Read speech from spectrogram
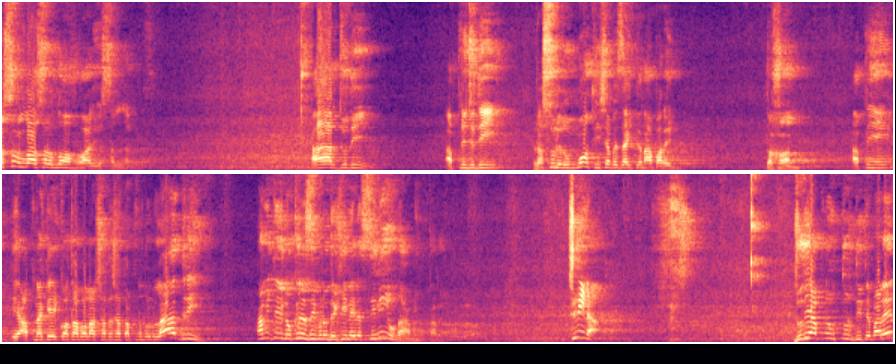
রসুল্লাহ সাল্লাম আর যদি আপনি যদি রাসুলের উম্মত হিসাবে যাইতে না পারেন, তখন আপনি এ আপনাকে এই কথা বলার সাথে সাথে আপনি বলবেন, লাদ্রি, আমি তো এই লোকের জীবনে দেখি না এটা চিনিও না আমি তারে চিনি না। যদি আপনি উত্তর দিতে পারেন,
